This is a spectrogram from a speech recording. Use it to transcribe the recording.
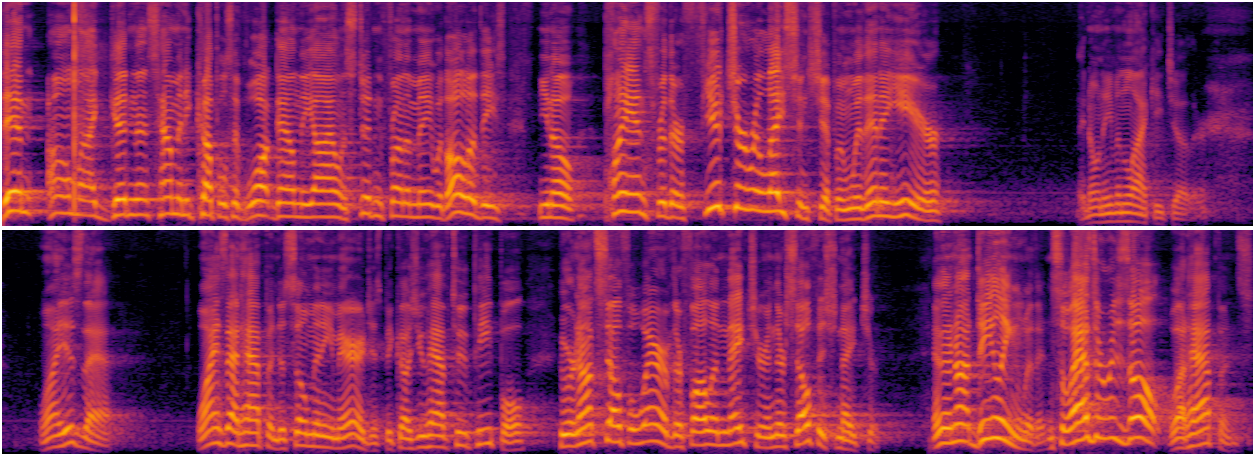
then, oh my goodness, how many couples have walked down the aisle and stood in front of me with all of these, you know, plans for their future relationship, and within a year, they don't even like each other. Why is that? Why has that happened to so many marriages? Because you have two people who are not self aware of their fallen nature and their selfish nature, and they're not dealing with it. And so, as a result, what happens?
